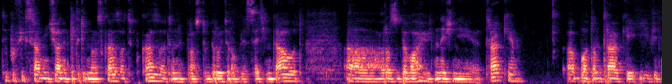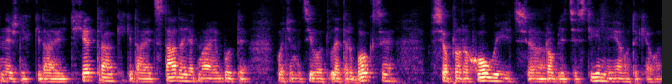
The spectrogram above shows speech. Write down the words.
Типу, фіксерам нічого не потрібно розказувати, показувати. Вони просто беруть, роблять а, розбивають нижні траки, ботом траки, і від нижніх кидають хед траки, кидають стада, як має бути. Потім ці от летербокси, все прораховується, робляться стіни, отаке от.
